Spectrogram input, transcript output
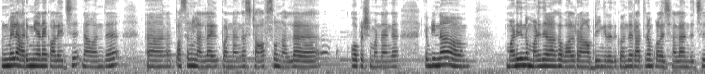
உண்மையில அருமையான காலேஜ் நான் வந்தேன். அஹ் பசங்களும் நல்லா இது பண்ணாங்க. ஸ்டாஃப்ஸும் நல்லா கோஆப்ரேஷன் பண்ணாங்க. எப்படின்னா மனிதனும் மனிதனாக வாழ்றான் அப்படிங்கிறதுக்கு வந்து ரத்னம் காலேஜ் நல்லா இருந்துச்சு.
